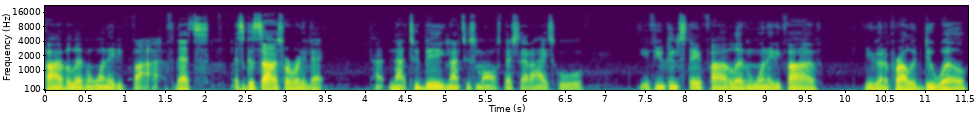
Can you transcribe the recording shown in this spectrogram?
5'11, 185. That's that's a good size for a running back. Not, not too big, not too small, especially out of high school. If you can stay 5'11, 185, you're going to probably do well.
